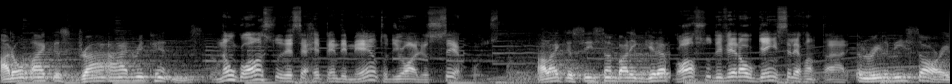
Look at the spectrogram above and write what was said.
I don't like this dry-eyed repentance. Não gosto desse arrependimento de olhos secos. I like to see somebody get up Gosto de ver alguém se levantar and really be e sorry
